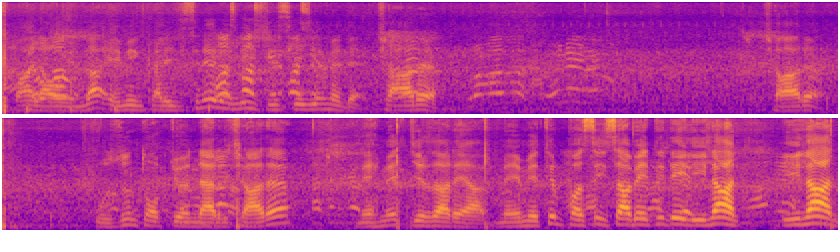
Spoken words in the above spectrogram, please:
Top hala oyunda. Emin kalecisine döndü. Hiç riske girmedi. Çağrı. Çağrı. Uzun top gönderdi Çağrı. Mehmet girdi araya. Mehmet'in pası isabetli değil. İlhan. İlhan.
